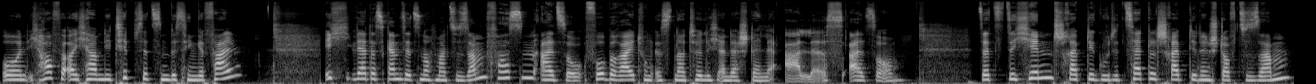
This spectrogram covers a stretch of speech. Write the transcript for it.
und ich hoffe, euch haben die Tipps jetzt ein bisschen gefallen. Ich werde das Ganze jetzt nochmal zusammenfassen. Also, Vorbereitung ist natürlich an der Stelle alles. Also, Setz dich hin, schreib dir gute Zettel, schreib dir den Stoff zusammen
